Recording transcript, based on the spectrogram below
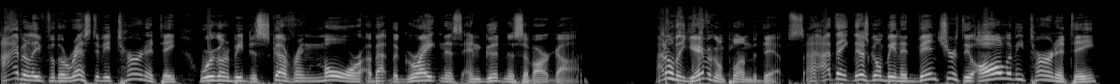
I believe for the rest of eternity, we're going to be discovering more about the greatness and goodness of our God. I don't think you're ever going to plumb the depths. I think there's going to be an adventure through all of eternity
